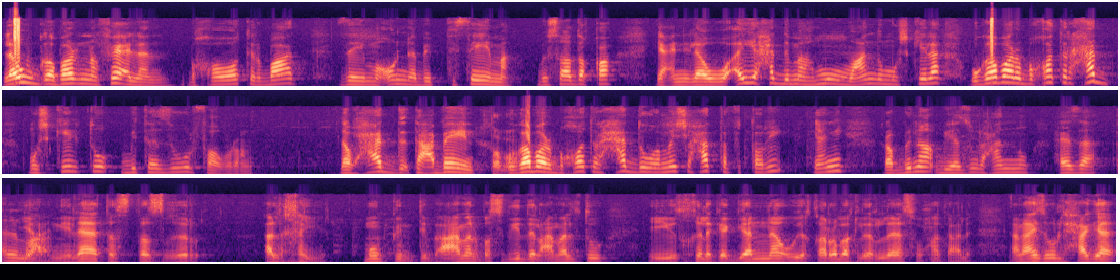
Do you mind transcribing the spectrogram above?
لو جبرنا فعلا بخواطر بعض زي ما قلنا بابتسامة بصدقة يعني لو أي حد مهموم وعنده مشكلة وجبر بخاطر حد مشكلته بتزول فورا. لو حد تعبان طبعا. وجبر بخاطر حد وهو ماشي حتى في الطريق يعني ربنا بيزول عنه هذا المرض. يعني لا تستصغر الخير. ممكن تبقى عمل بسيط جدا عملته يدخلك الجنة ويقربك لله سبحانه وتعالى. أنا عايز أقول حاجة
